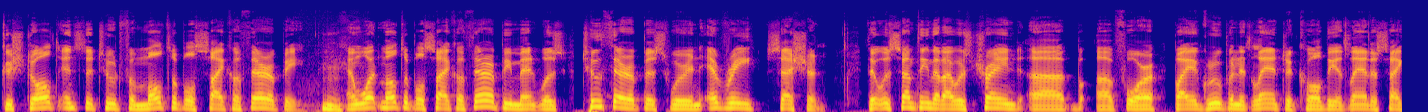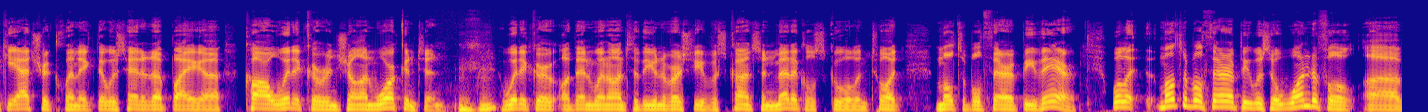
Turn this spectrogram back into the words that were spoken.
Gestalt Institute for Multiple Psychotherapy. And what multiple psychotherapy meant was two therapists were in every session. That was something that I was trained uh, uh, for by a group in Atlanta called the Atlanta Psychiatric Clinic that was headed up by uh, Carl Whitaker and John Warkentin. Whitaker uh, then went on to the University of Wisconsin Medical School and taught multiple therapy there. Well, it, multiple therapy was a wonderful uh,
